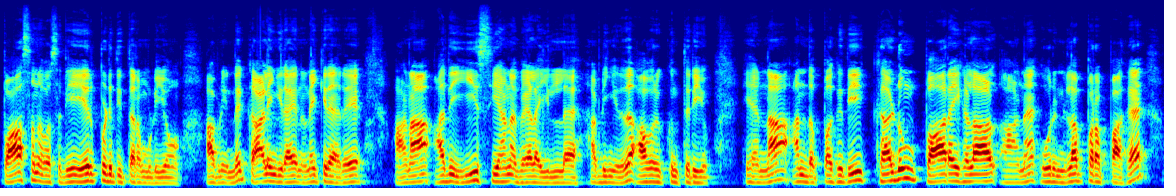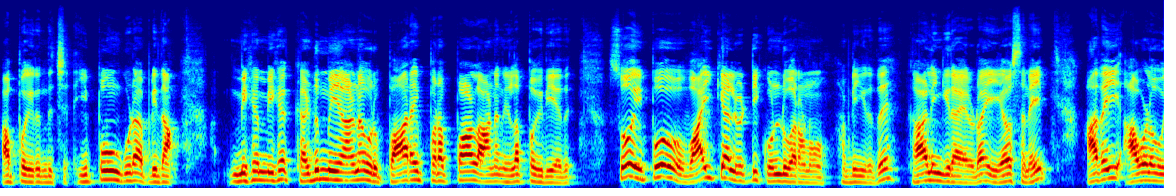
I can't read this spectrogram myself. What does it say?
பாசன வசதியை ஏற்படுத்தி தர முடியும் அப்படின்னு காளிங்கராயர் நினைக்கிறாரு. ஆனால் அது ஈஸியான வேலை இல்லை அப்படிங்கிறது அவருக்கும் தெரியும். ஏன்னா அந்த பகுதி கடும் பாறைகளால் ஆன ஒரு நிலப்பரப்பாக அப்போ இருந்துச்சு. இப்போவும் கூட அப்படிதான். மிக மிக கடுமையான ஒரு பாறை பரப்பால் ஆன நிலப்பகுதி அது. ஸோ இப்போது வாய்க்கால் வெட்டி கொண்டு வரணும் அப்படிங்கிறது காளிங்கிராயரோட யோசனை. அதை அவ்வளவு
